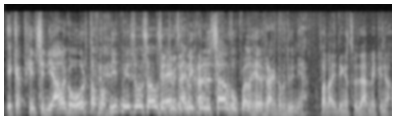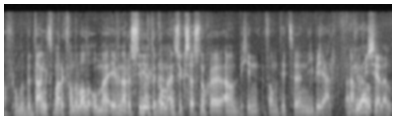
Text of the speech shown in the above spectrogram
ik heb geen signalen gehoord dat dat niet meer zo zal zijn. En ik wil het zelf ook wel heel graag nog doen. Ja. Voilà, ik denk dat we daarmee kunnen afronden. Bedankt Mark van der Wallen om eh, even naar de studio te komen en succes nog eh, aan het begin van dit nieuwe jaar. Dankjewel. Namens UCLL.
